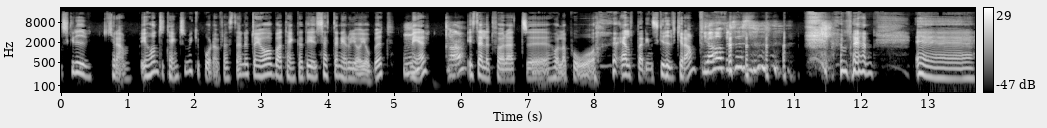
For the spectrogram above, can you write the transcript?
skrivkramp, jag har inte tänkt så mycket på den förresten, utan jag har bara tänkt att det är sätta ner och gör jobbet Mm. mer. Ja, Istället för att eh, hålla på och älta din skrivkramp. ja precis. Men eh,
